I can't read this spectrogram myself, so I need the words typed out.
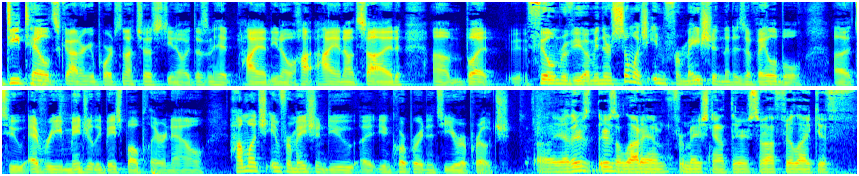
detailed scouting reports, not just you know it doesn't hit high end, you know high, high and outside, um, but film review. I mean, there's so much information that is available uh, to every Major League Baseball player now. How much information do you uh, incorporate into your approach? Uh, yeah, there's there's a lot of information out there, so I feel like if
